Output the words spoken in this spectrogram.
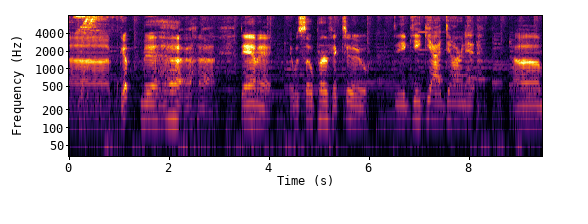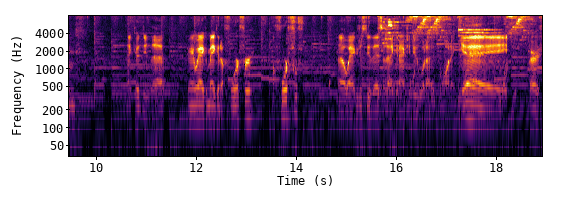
Uh, yep. Damn it. It was so perfect too. God darn it. Um, I could do that. Is there any way I can make it a forfer? A forfer? Oh wait, I could just do this and then I can actually do what I was wanting. Yay! Perfect.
